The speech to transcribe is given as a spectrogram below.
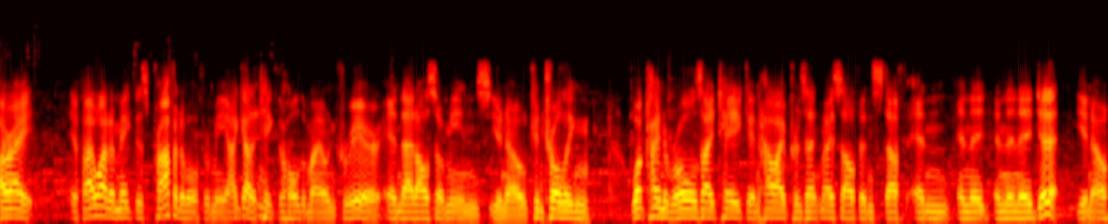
all right. If I want to make this profitable for me I got to take a hold of my own career and that also means you know controlling what kind of roles I take and how I present myself and stuff and and they and then they did it you know?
